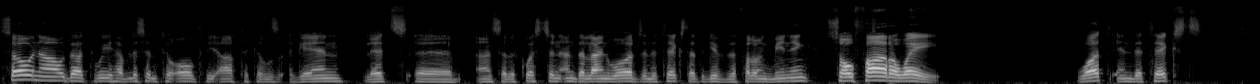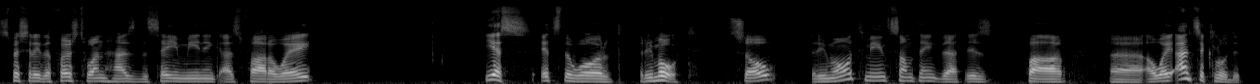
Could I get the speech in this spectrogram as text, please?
So now that we have listened to all three articles again, let's uh, answer the question. Underline words in the text that give the following meaning. So far away. What in the text, especially the first one, has the same meaning as far away? Yes, it's the word remote. So remote means something that is far uh, away and secluded.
